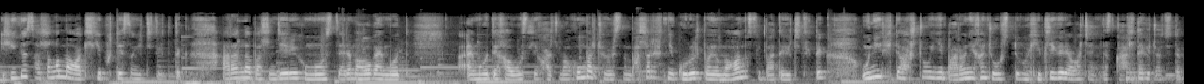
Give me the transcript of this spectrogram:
ихэнх солонгон могоо дэлхий бүтээсэн гэж итгэдэг. Араанда болон дээрээ хүмүүс зарим овог аймагуд аймагуудынхаа үүслийг хожмоо хүн болж хувирсан балар эртний гөрөл буюу могоноос бадаг гэж итгэдэг. Үний эрэхтэй орчин үеийн барууныхан ч өөрсдөө хөвлөгээр явагч амтнаас гаралтай гэж боддог.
